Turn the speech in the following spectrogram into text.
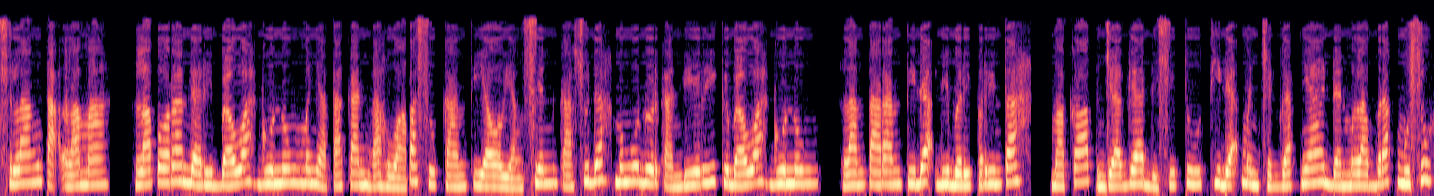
Selang tak lama, Laporan dari bawah gunung menyatakan bahwa pasukan Tiao Yang Sin Ka sudah mengundurkan diri ke bawah gunung, lantaran tidak diberi perintah, maka penjaga di situ tidak mencegatnya dan melabrak musuh,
